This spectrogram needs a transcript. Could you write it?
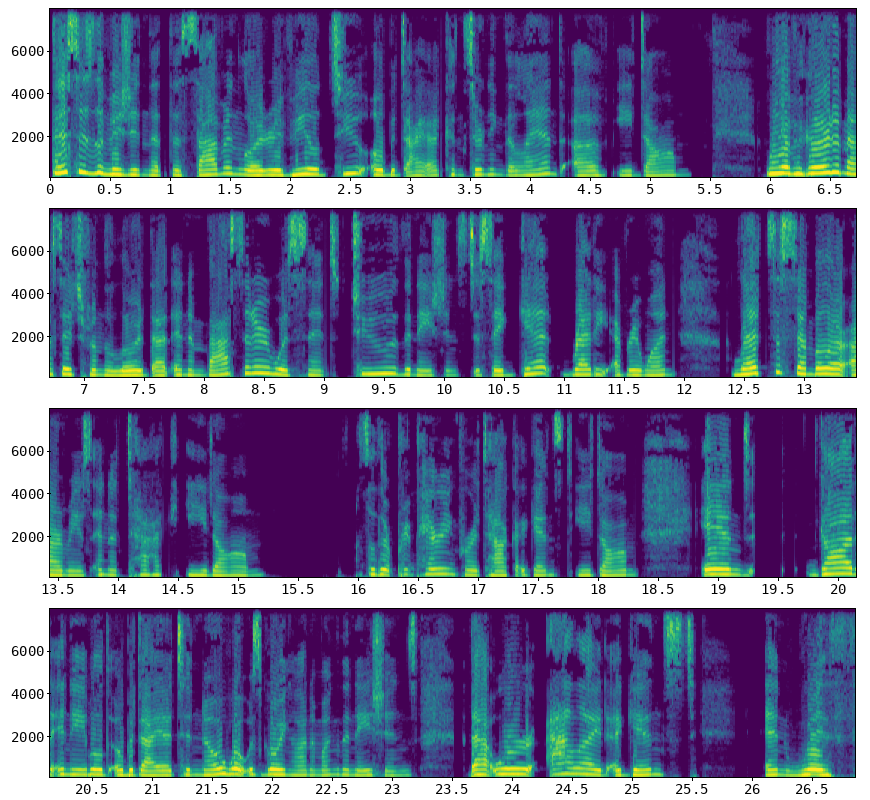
This is the vision that the sovereign Lord revealed to Obadiah concerning the land of Edom. We have heard a message from the Lord that an ambassador was sent to the nations to say, Get ready, everyone. Let's assemble our armies and attack Edom. So they're preparing for attack against Edom. And God enabled Obadiah to know what was going on among the nations that were allied against and with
